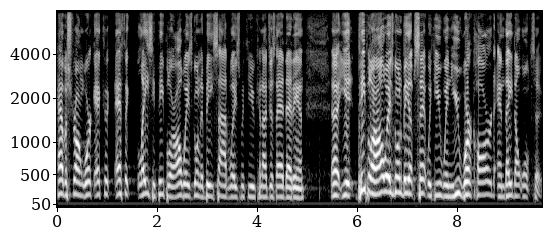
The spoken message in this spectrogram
have a strong work ethic, lazy people are always going to be sideways with you? Can I just add that in? Uh, you, people are always going to be upset with you when you work hard and they don't want to.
